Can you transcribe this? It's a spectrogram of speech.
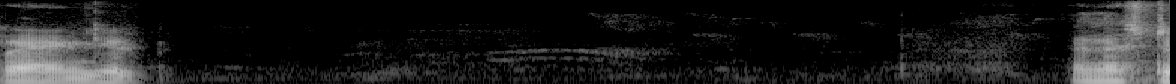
triangle next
